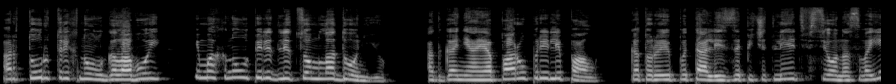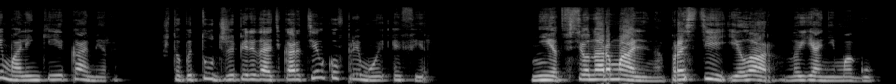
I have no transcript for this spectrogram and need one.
Артур тряхнул головой и махнул перед лицом ладонью, отгоняя пару прилипал, которые пытались запечатлеть все на свои маленькие камеры, чтобы тут же передать картинку в прямой эфир. «Нет, все нормально. Прости, Илар, но я не могу».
